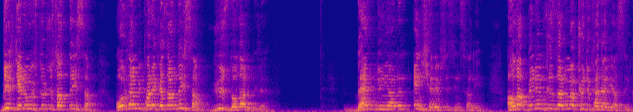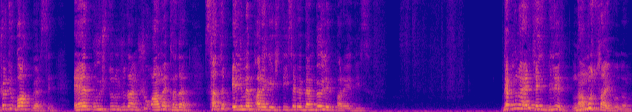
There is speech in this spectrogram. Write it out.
bir kere uyuşturucu sattıysam, oradan bir para kazandıysam 100 dolar bile. Ben dünyanın en şerefsiz insanıyım. Allah benim kızlarıma kötü kader yazsın, kötü baht versin. Eğer uyuşturucudan şu ana kadar satıp elime para geçtiyse ve ben böyle bir para yediysem. Ve bunu herkes bilir. Namus sahibi olan.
